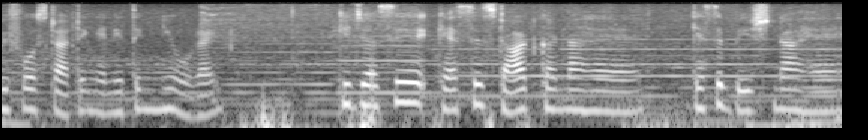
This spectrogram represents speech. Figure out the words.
before starting anything new right कि जैसे कैसे स्टार्ट करना है, कैसे बेचना है,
